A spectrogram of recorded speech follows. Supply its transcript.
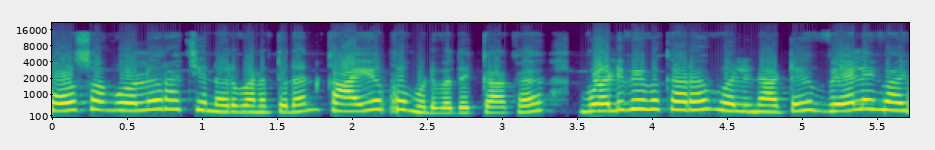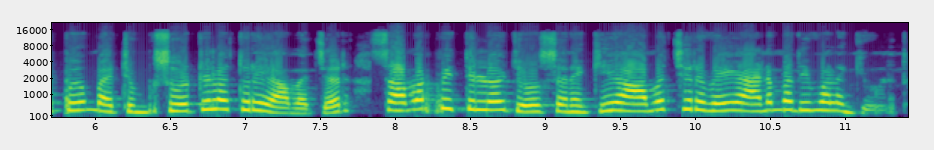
போசோங் உள்ளூராட்சி நிறுவனத்துடன் கையொப்பமிடுவதற்காக வெளிவிவகார வெளிநாட்டு வேலைவாய்ப்பு மற்றும் சுற்றுலாத்துறை அமைச்சர் சமர்ப்பித்துள்ள யோசனைக்கு அமைச்சரவை அனுமதி வழங்கியுள்ளது.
